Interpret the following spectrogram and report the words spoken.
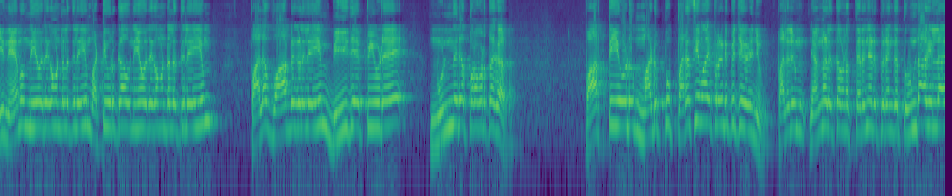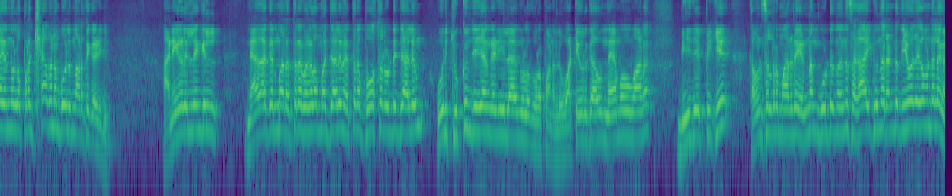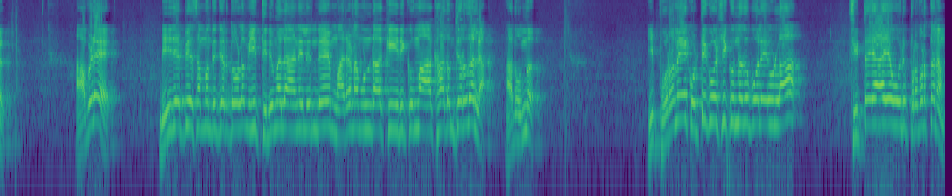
ഈ നേമം നിയോജക മണ്ഡലത്തിലെയും വട്ടിയൂർക്കാവ് നിയോജക മണ്ഡലത്തിലെയും പല വാർഡുകളിലെയും ബി ജെ പിയുടെ മുൻനിര പ്രവർത്തകർ പാർട്ടിയോട് മടുപ്പ് പരസ്യമായി പ്രകടിപ്പിച്ചു കഴിഞ്ഞു. പലരും ഞങ്ങൾ ഇത്തവണ തെരഞ്ഞെടുപ്പ് രംഗത്ത് ഉണ്ടാകില്ല എന്നുള്ള പ്രഖ്യാപനം പോലും നടത്തി കഴിഞ്ഞു. അണികളില്ലെങ്കിൽ നേതാക്കന്മാർ എത്ര ബഹളം വച്ചാലും എത്ര പോസ്റ്റർ ഒട്ടിച്ചാലും ഒരു ചുക്കും ചെയ്യാൻ കഴിയില്ല എന്നുള്ളത് ഉറപ്പാണല്ലോ. വട്ടിയൂർക്കാവും നിയമവുമാണ് ബി ജെ പിക്ക് കൗൺസിലർമാരുടെ എണ്ണം കൂട്ടുന്നതിന് സഹായിക്കുന്ന രണ്ട് നിയോജക മണ്ഡലങ്ങൾ. അവിടെ ബി ജെ പിയെ സംബന്ധിച്ചിടത്തോളം ഈ തിരുമല അനിലിന്റെ മരണമുണ്ടാക്കിയിരിക്കുന്ന ആഘാതം ചെറുതല്ല. അതൊന്ന്. ഈ പുറമേ കൊട്ടിഘോഷിക്കുന്നത് പോലെയുള്ള ചിട്ടയായ ഒരു പ്രവർത്തനം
